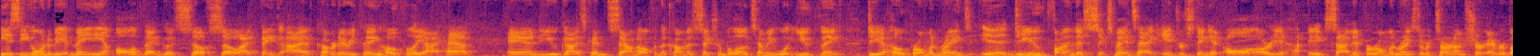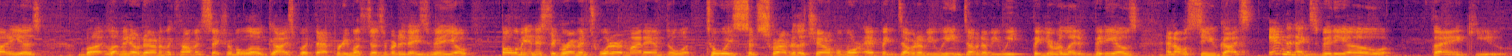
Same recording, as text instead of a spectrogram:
Is he going to be at Mania? All of that good stuff. So I think I have covered everything. Hopefully I have. And you guys can sound off in the comment section below. Tell me what you think. Do you hope Roman Reigns, is, do you find this six-man tag interesting at all? Are you excited for Roman Reigns to return? I'm sure everybody is. But let me know down in the comment section below, guys. But that pretty much does it for today's video. Follow me on Instagram and Twitter at MyDamnToys. Subscribe to the channel for more epic WWE and WWE figure-related videos. And I will see you guys in the next video. Thank you.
